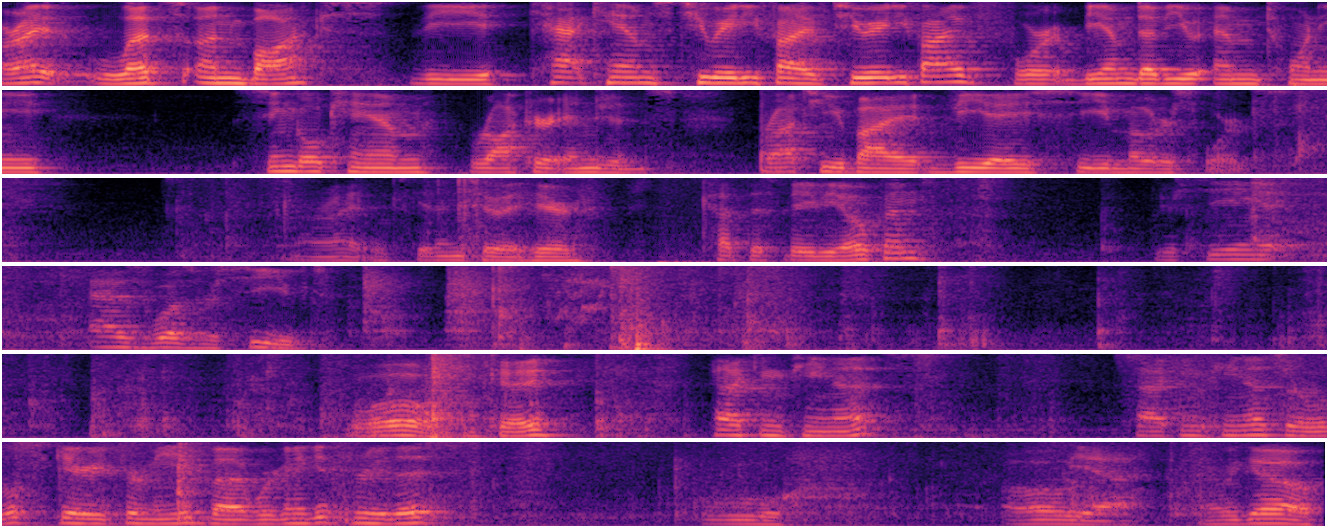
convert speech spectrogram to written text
All right, let's unbox the CatCams 285 285 for BMW M20 single cam rocker engines. Brought to you by VAC Motorsports. All right, let's get into it here. Cut this baby open. You're seeing it as was received. Whoa, okay. Packing peanuts. Packing peanuts are a little scary for me, but we're gonna get through this. Ooh. Oh yeah, there we go.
